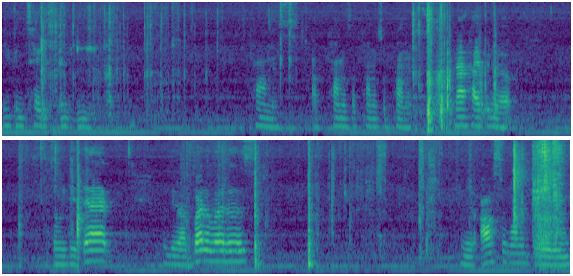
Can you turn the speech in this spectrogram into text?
you can taste and eat. Promise. I promise, I promise, I promise. Not hyping it up. So we did that. We did our butter lettuce. We also want to do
